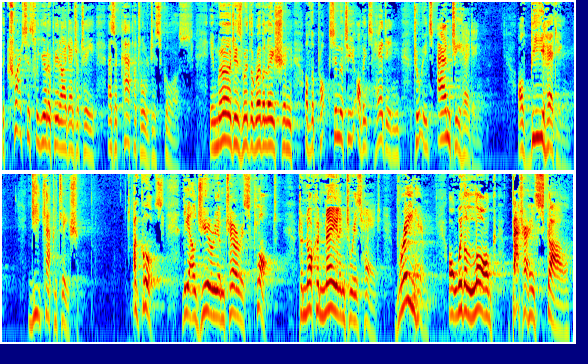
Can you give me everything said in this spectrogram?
the crisis for European identity as a capital discourse emerges with the revelation of the proximity of its heading to its anti heading, of beheading, decapitation. Of course, the Algerian terrorist plot to knock a nail into his head, brain him, or with a log batter his skull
